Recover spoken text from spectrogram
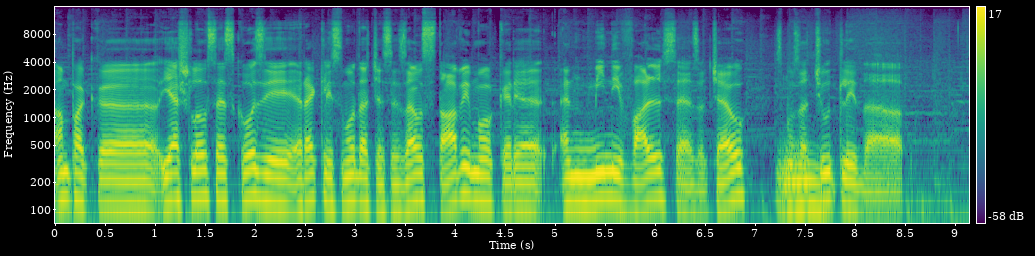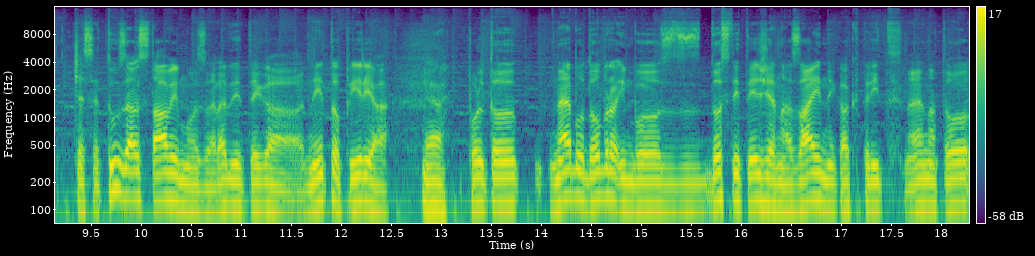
ampak uh, je šlo vse skozi, rekli smo, da če se zaustavimo, ker je en mini val se je začel, smo mm. začutili, da če se tu zaustavimo zaradi tega netopirja, Ja. Pol to ne bo dobro in bo dosti težje nazaj nekako priti. Ne, na to.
